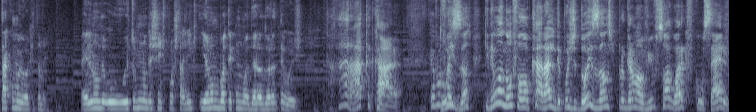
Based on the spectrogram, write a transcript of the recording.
tá como eu aqui também. Ele não, o YouTube não deixa a gente postar link e eu não me botei como moderador até hoje. Caraca, cara. Dois fazer... anos. Que nem o Anon falou, caralho, depois de dois anos de programa ao vivo, só agora que ficou sério.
